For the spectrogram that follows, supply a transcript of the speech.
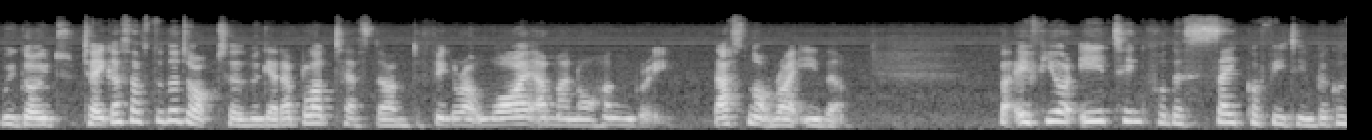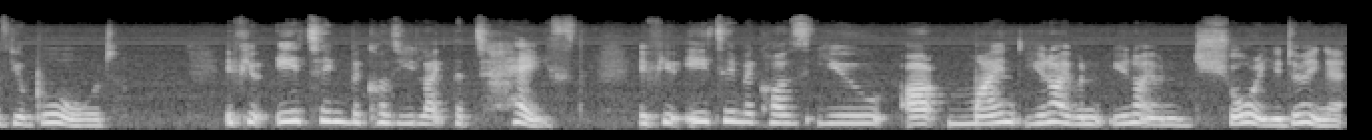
we go to take ourselves to the doctor, we get a blood test done to figure out why am I not hungry. That's not right either. But if you're eating for the sake of eating because you're bored, if you're eating because you like the taste, if you're eating because you are mind you're not even you're not even sure you're doing it.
